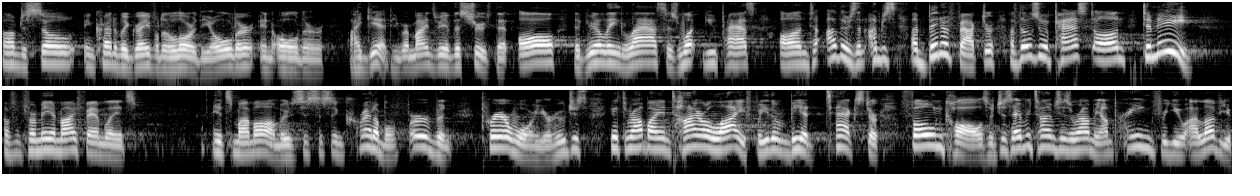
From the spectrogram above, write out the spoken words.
Oh, I'm just so incredibly grateful to the Lord. The older and older I get. He reminds me of this truth that all that really lasts is what you pass on to others. And I'm just a benefactor of those who have passed on to me. For me and my family, it's it's my mom, who's just this incredible, fervent prayer warrior who just, you know, throughout my entire life, either via text or phone calls, or just every time she's around me, I'm praying for you, I love you.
